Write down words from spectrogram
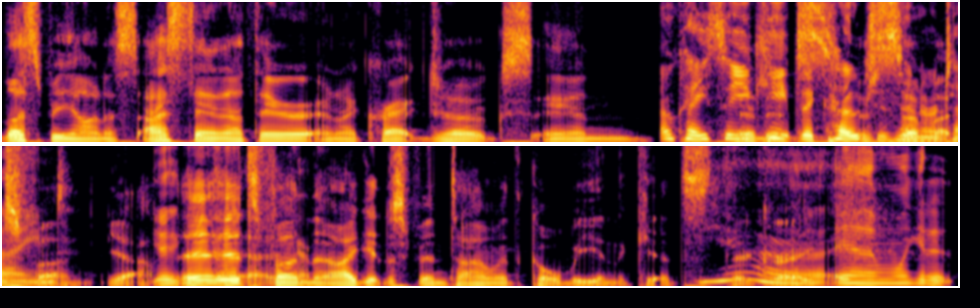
let's be honest. I stand out there and I crack jokes and Okay, so you keep the coaches so entertained. Yeah. Yeah, It- it's yeah, fun though. I get to spend time with Colby and the kids. Yeah, They're great. and we get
